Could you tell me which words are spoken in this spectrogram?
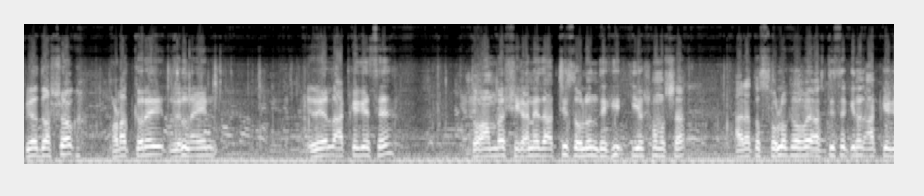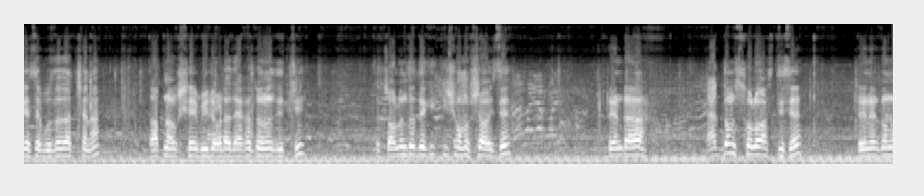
প্রিয় দর্শক, হঠাৎ করেই রেল লাইন, রেল আটকে গেছে। তো আমরা সেখানে যাচ্ছি, চলুন দেখি কী সমস্যা। আর এত স্লো কীভাবে আসতেছে কিনা আটকে গেছে, বোঝা যাচ্ছে না। তো আপনার সেই ভিডিওটা দেখার জন্য দিচ্ছি। তো চলুন তো দেখি কি সমস্যা হয়েছে। ট্রেনটা একদম স্লো আসতেছে। ট্রেনের কোনো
